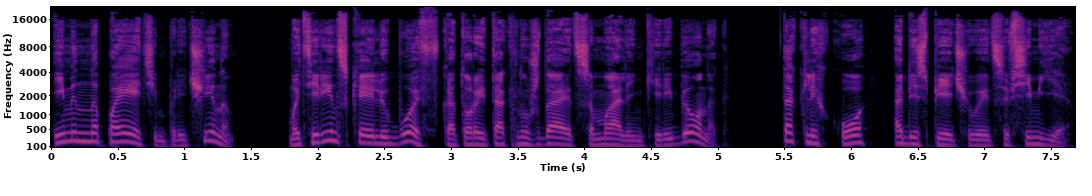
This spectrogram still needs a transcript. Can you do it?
Именно по этим причинам материнская любовь, в которой так нуждается маленький ребенок, так легко обеспечивается в семье.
